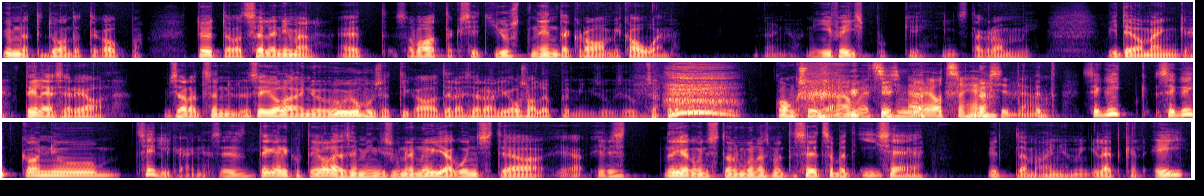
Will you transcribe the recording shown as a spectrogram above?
kümnete tuhandete kaupa töötavad selle nimel, et sa vaataksid just nende kraami kauem. on ju, nii Facebooki, Instagrami, videomänge, teleseriaale. mis sa arvad, see on, see ei ole, on ju juhus, et iga teleseriaali osa lõpeb mingisuguse õudse konksuga nagu, et sa sinna otsa jääksid no,. et see kõik, see kõik on ju selge, on ju, see tegelikult ei ole see mingisugune nõiakunst ja, ja, ja lihtsalt nõiakunst on mõnes mõttes see, et sa pead ise ütlema, on ju, mingil hetkel ei,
